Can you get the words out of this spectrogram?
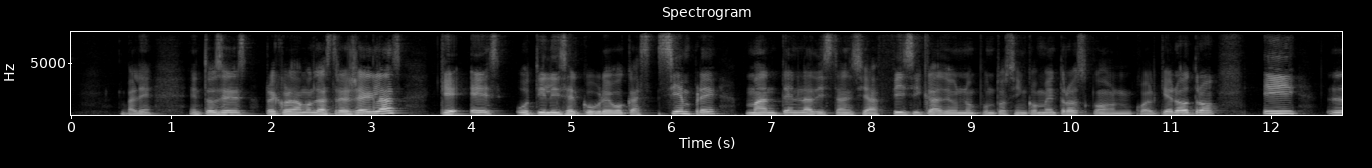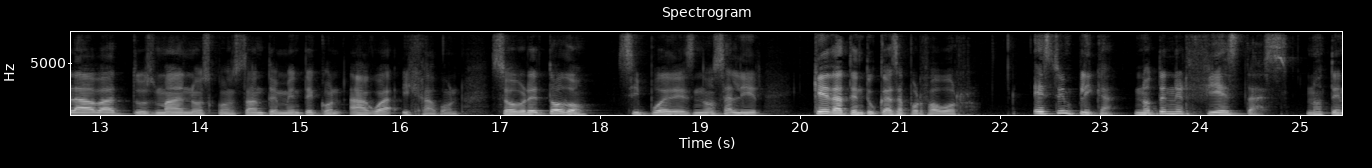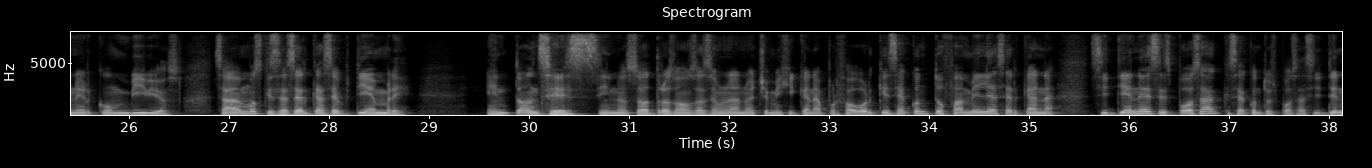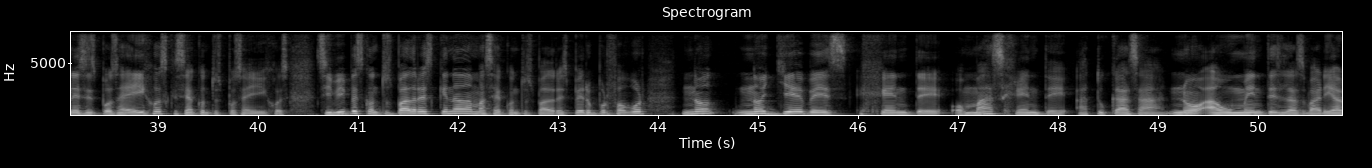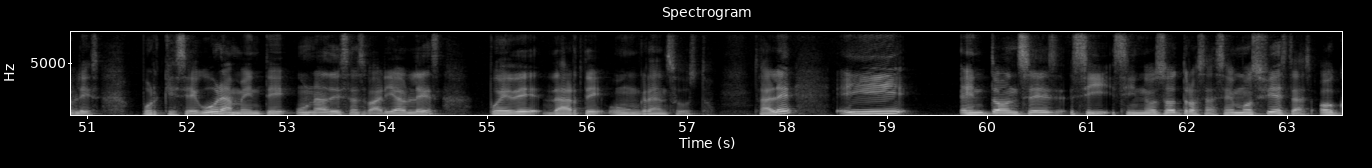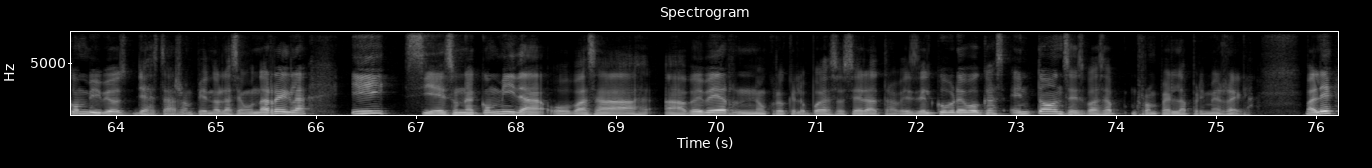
¿vale? Entonces recordamos las tres reglas, que es utiliza el cubrebocas siempre, mantén la distancia física de 1.5 metros con cualquier otro y lava tus manos constantemente con agua y jabón. Sobre todo, si puedes no salir, quédate en tu casa por favor. Esto implica no tener fiestas, no tener convivios. Sabemos que se acerca septiembre entonces, si nosotros vamos a hacer una noche mexicana, por favor, que sea con tu familia cercana. Si tienes esposa, que sea con tu esposa. Si tienes esposa e hijos, que sea con tu esposa e hijos. Si vives con tus padres, que nada más sea con tus padres. Pero por favor, no, no lleves gente o más gente a tu casa. No aumentes las variables, porque seguramente una de esas variables puede darte un gran susto. ¿Sale? Y entonces, si, si nosotros hacemos fiestas o convivios, ya estás rompiendo la segunda regla. Y si es una comida o vas a, a, beber, no creo que lo puedas hacer a través del cubrebocas, entonces vas a romper la primera regla. ¿Vale?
